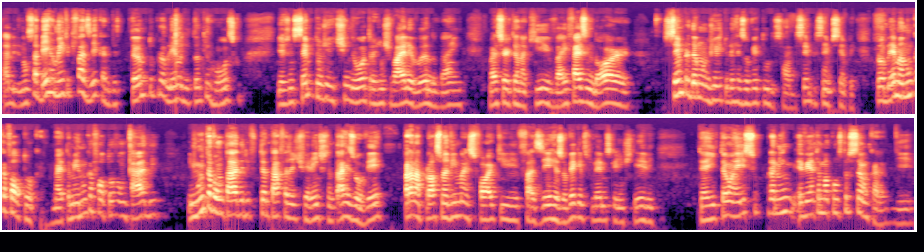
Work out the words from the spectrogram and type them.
sabe? De não saber realmente o que fazer, cara, de tanto problema, de tanto enrosco. E a gente sempre tem um jeitinho de outro, a gente vai levando, vai, vai acertando aqui, vai faz indoor. Sempre damos um jeito de resolver tudo, sabe? Sempre, sempre, sempre. Problema nunca faltou, cara. Mas também nunca faltou vontade e muita vontade de tentar fazer diferente, tentar resolver, para na próxima vir mais forte, fazer, resolver aqueles problemas que a gente teve. Então é isso, para mim, evento é uma construção, cara, de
